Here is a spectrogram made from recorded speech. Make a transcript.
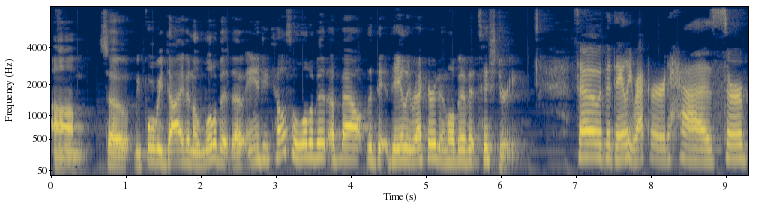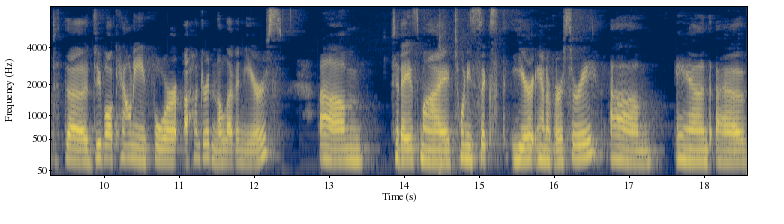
Um, so before we dive in a little bit, though, Angie, tell us a little bit about the D- Daily Record and a little bit of its history. So the Daily Record has served the Duval County for 111 years. Um, today's my 26th year anniversary, um, and uh,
